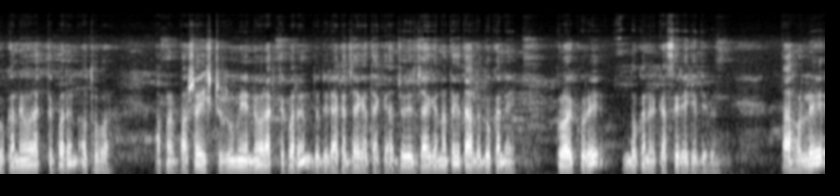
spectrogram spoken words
দোকানেও রাখতে পারেন অথবা আপনার বাসায় স্টোর রুমে এনেও রাখতে পারেন, যদি রাখার জায়গা থাকে। আর যদি জায়গা না থাকে, তাহলে দোকানে ক্রয় করে দোকানের কাছে রেখে দেবেন। তাহলে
